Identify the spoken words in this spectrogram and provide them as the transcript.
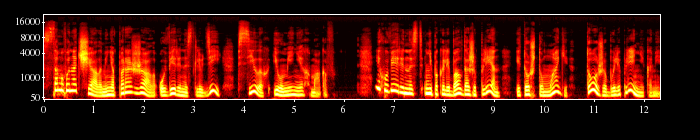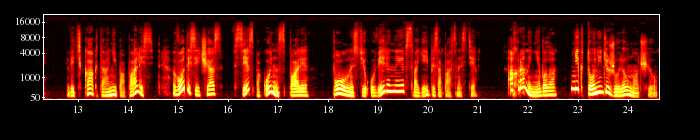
С самого начала меня поражала уверенность людей в силах и умениях магов. Их уверенность не поколебал даже плен и то, что маги тоже были пленниками. Ведь как-то они попались. Вот и сейчас все спокойно спали, полностью уверенные в своей безопасности. Охраны не было, никто не дежурил ночью.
